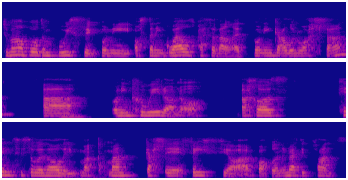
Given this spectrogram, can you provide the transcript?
dwi'n meddwl bod yn bwysig bod ni, os da ni'n gweld pethau fel yna, bod ni'n galw nhw allan a hmm. bod ni'n cywiro nhw, achos cyn ti sylweddoli, mae'n ma, gallu effeithio ar bobl, yn enwedig plant,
